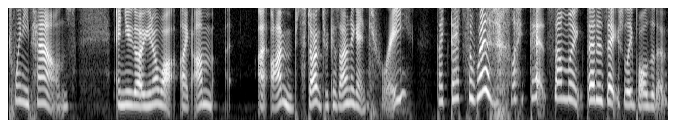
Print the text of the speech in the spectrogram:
20 pounds, and you go, you know what, like I'm, I, I'm stoked because I only gained three. Like that's a win. like that's something that is actually positive.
